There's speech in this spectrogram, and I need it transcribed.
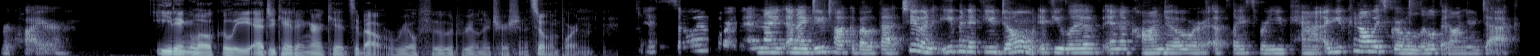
require. Eating locally educating our kids about real food real nutrition it's so important. It's so important and i and i do talk about that too and even if you don't if you live in a condo or a place where you can't, you can always grow a little bit on your deck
